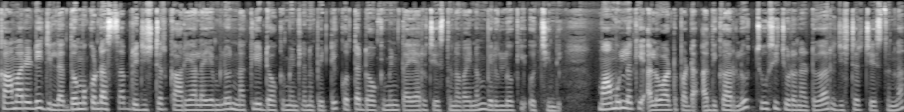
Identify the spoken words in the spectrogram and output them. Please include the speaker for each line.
Speaker 1: కామారెడ్డి జిల్లా Domakonda sub register కార్యాలయంలో నకిలీ డాక్యుమెంట్లను పెట్టి కొత్త డాక్యుమెంట్ తయారు చేస్తున్న వైనం వెలుగులోకి వచ్చింది. మామూళ్ళకి అలవాటు పడ్డ అధికారులు చూసి చూడనట్టుగా రిజిస్టర్ చేస్తున్న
